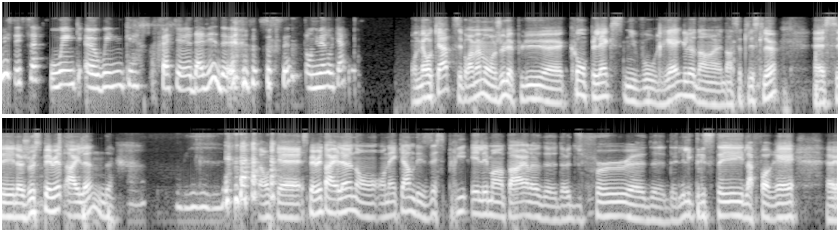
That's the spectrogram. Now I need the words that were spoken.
oui, c'est ça. Wink, a wink. Fait que David, sur ça, ton numéro 4. Mon numéro 4, c'est probablement mon jeu le plus euh, complexe niveau règles dans, cette liste-là. Euh, c'est le jeu Spirit Island. Oui. Donc, euh, Spirit Island, on, incarne des esprits élémentaires de, du feu, de, de l'électricité, de la forêt,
